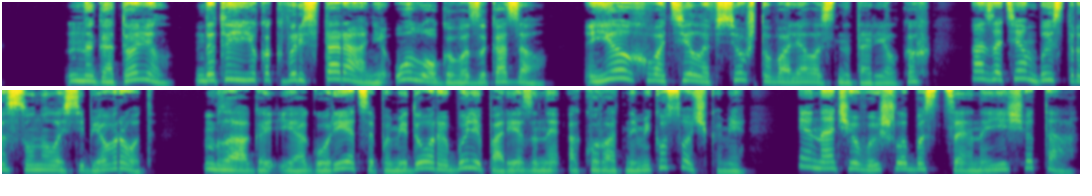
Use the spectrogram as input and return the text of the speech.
«Наготовил? Да ты ее как в ресторане у логова заказал». Я ухватила все, что валялось на тарелках, а затем быстро сунула себе в рот. Благо и огурец, и помидоры были порезаны аккуратными кусочками, иначе вышла бы сцена еще та.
